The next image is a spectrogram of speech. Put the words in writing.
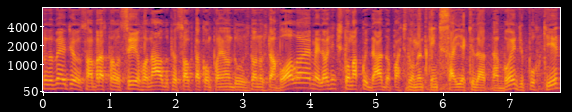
Tudo bem, Edilson? Um abraço para você, Ronaldo, pessoal que está acompanhando os donos da bola. É melhor a gente tomar cuidado a partir do momento que a gente sair aqui da, da Band, porque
